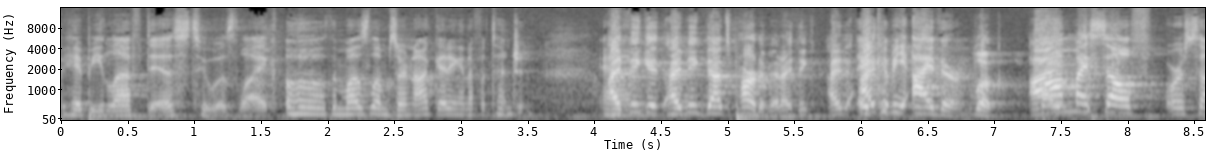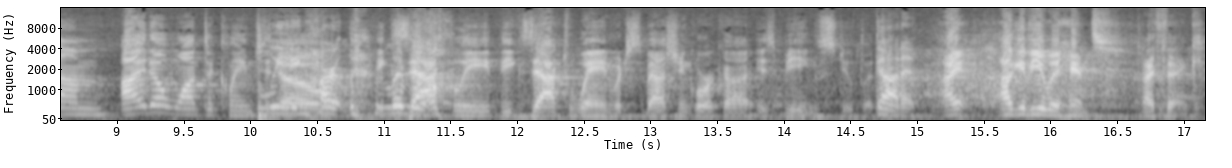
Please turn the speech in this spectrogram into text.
hippie leftist who was like, "Oh, the Muslims are not getting enough attention." I think it. I think that's part of it. I think I, it I could be either. Look, bomb I- myself or some. I don't want to claim to Bleeding know heart liberal. exactly the exact way in which Sebastian Gorka is being stupid. Got it. I, I'll give you a hint, I think.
